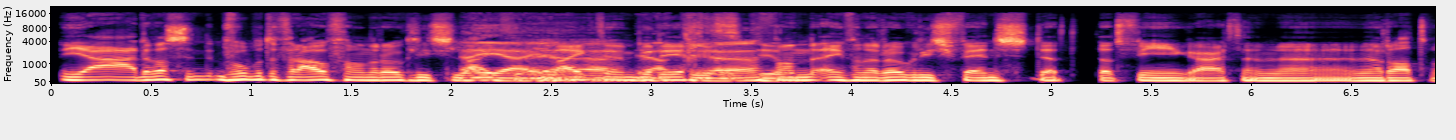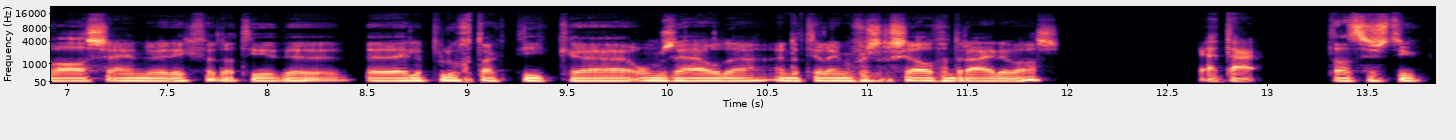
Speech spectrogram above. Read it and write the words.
Ja, er was bijvoorbeeld de vrouw van Roglic lijkt, ja, ja. lijkt een Ja, bericht van een van de Roglic-fans dat, dat Vingegaard een, eh, een rat was en weet ik veel, dat hij de, de hele ploegtactiek eh omzeilde en dat hij alleen maar voor zichzelf aan het rijden was. Ja, daar, dat is natuurlijk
